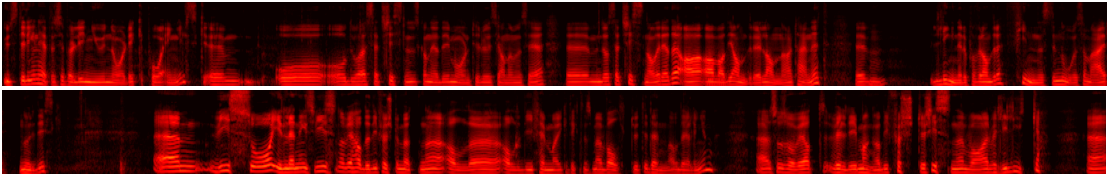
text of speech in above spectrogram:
Utstillingen heter selvfølgelig New Nordic på engelsk. Ehm, og, og, du har sett skissene. Du skal ned i morgen til Louisiana-museet. Ehm, men du har sett skissene allerede av, av, hva de andre landene har tegnet. Ehm, mm. Ligner det på hverandre? Finnes det noe som er nordisk? Um, vi så innledningsvis, når vi hadde de første møtene, alle, alle de fem arkitektene som er valgt ut i denne avdelingen, uh, så så vi at veldig mange av de første skissene var veldig like. Eh,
